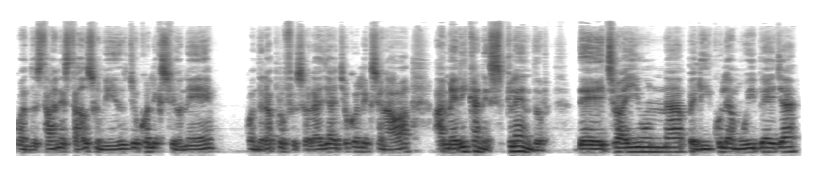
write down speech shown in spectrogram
cuando estaba en Estados Unidos, yo coleccioné, cuando era profesora allá, yo coleccionaba American Splendor. De hecho, hay una película muy bella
